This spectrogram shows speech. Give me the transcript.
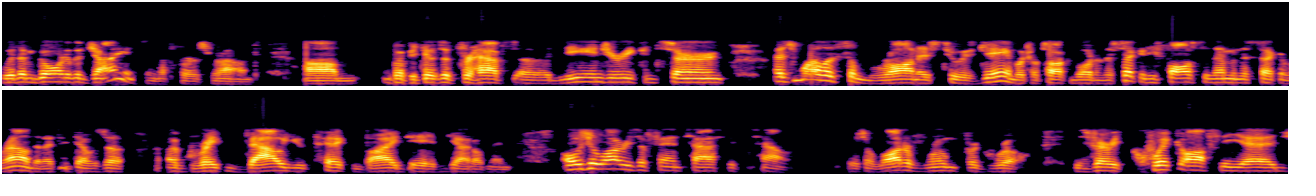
with him going to the Giants in the first round. Um, but because of perhaps a knee injury concern, as well as some rawness to his game, which we'll talk about in a second, he falls to them in the second round. And I think that was a, a great value pick by Dave Gettleman. Ojulari is a fantastic talent. There's a lot of room for growth. He's very quick off the edge.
